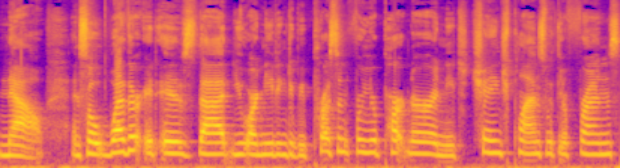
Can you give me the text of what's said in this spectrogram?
Now. And so, whether it is that you are needing to be present for your partner and need to change plans with your friends,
